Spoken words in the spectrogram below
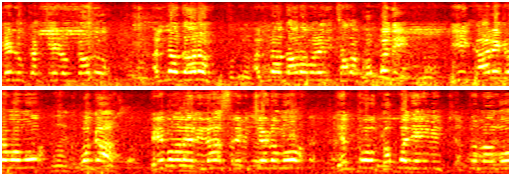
కేళ్ళు ఖర్చు చేయడం కాదు. అన్నదానం అన్నదానం అనేది చాలా గొప్పది. ఈ కార్యక్రమము ఒక ప్రేమాలయ నిరాశ్రయం చేయడము ఎంతో గొప్పది అని మేము చెప్తున్నాము.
